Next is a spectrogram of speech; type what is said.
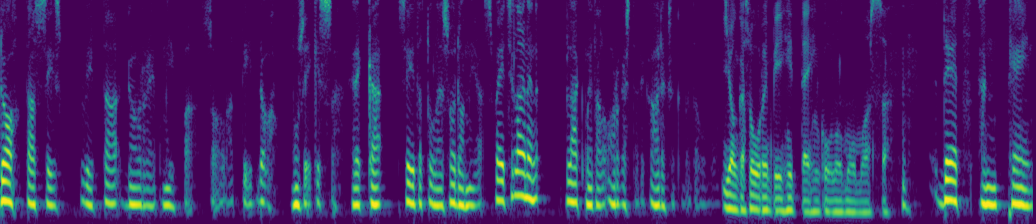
do taas siis viittaa do, re, mi, fa, sol, la, ti, do musiikissa. Eli siitä tulee sodomia. Sveitsiläinen black metal orkesteri 80-luvulta. Jonka suurimpiin hitteihin kuuluu muun muassa. Death and Pain.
